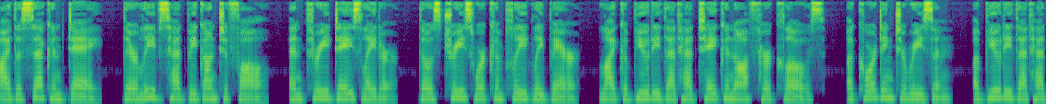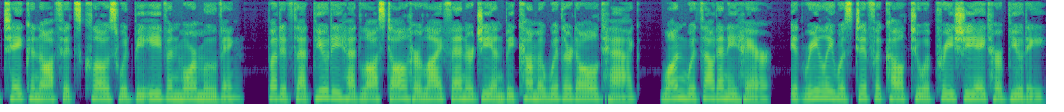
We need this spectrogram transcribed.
By the second day, their leaves had begun to fall, and three days later, those trees were completely bare, like a beauty that had taken off her clothes. According to reason, a beauty that had taken off its clothes would be even more moving. But if that beauty had lost all her life energy and become a withered old hag, one without any hair, it really was difficult to appreciate her beauty.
